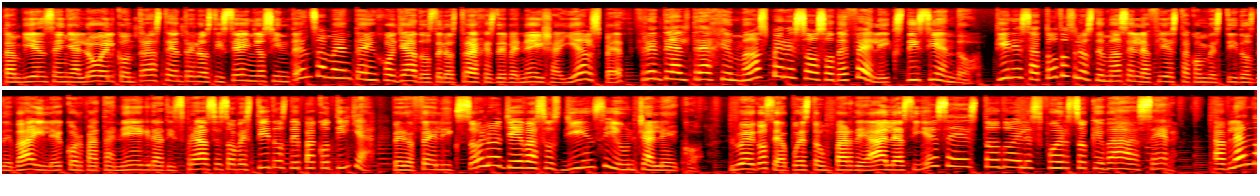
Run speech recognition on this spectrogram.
También señaló el contraste entre los diseños intensamente enjollados de los trajes de Venetia y Elspeth frente al traje más perezoso de Félix, diciendo: Tienes a todos los demás en la fiesta con vestidos de baile, corbata negra, disfraces o vestidos de pacotilla, pero Félix solo lleva sus jeans y un chaleco. Luego se ha puesto un par de alas y ese es todo el esfuerzo que va a hacer. Hablando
